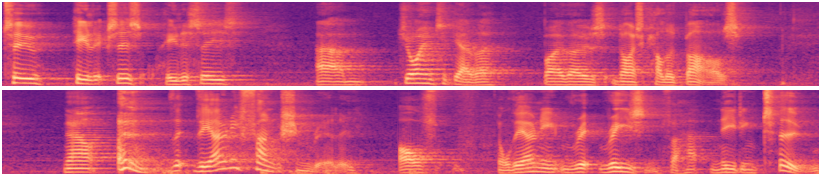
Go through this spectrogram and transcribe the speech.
two helixes, helices, um, joined together by those nice coloured bars. Now, the, the only function really of, or the only re- reason for ha- needing two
